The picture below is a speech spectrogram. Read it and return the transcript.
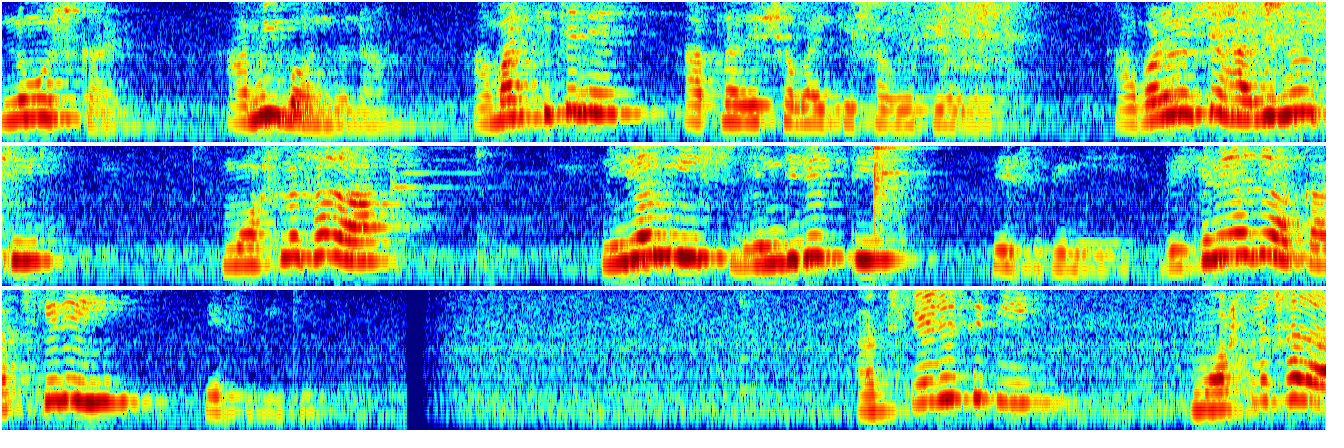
নমস্কার, আমি বন্দনা। আমার কিচেনে আপনাদের সবাইকে স্বাগত জানাই। আবারও এসে হাজির হয়েছি। মশলা ছাড়া নিরামিষ ভেন্ডির একটি রেসিপি নিয়ে। দেখে নেওয়া যাক আজকের এই রেসিপিটি আজকের রেসিপি মশলা ছাড়া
